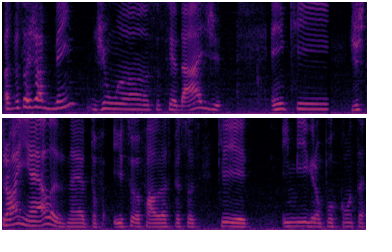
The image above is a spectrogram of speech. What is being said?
As pessoas já vêm de uma sociedade em que destroem elas, né? Isso eu falo das pessoas que imigram por conta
